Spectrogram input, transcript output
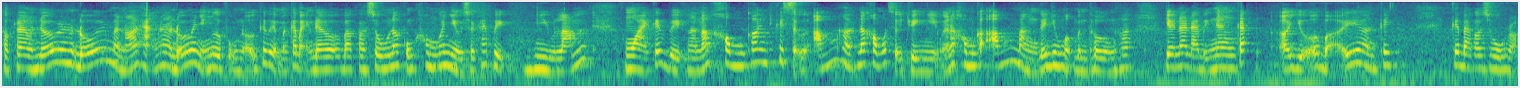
Thật ra nếu đối mà nói thẳng là đối với những người phụ nữ, cái việc mà các bạn đeo bao cao su nó cũng không có nhiều sự khác biệt nhiều lắm. Ngoài cái việc là nó không có cái sự ấm thôi, nó không có sự truyền nhiệt nó không có ấm bằng cái dung vật bình thường thôi. Do nó đã bị ngăn cách ở giữa bởi ờ, cái cái bao cao su rồi.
